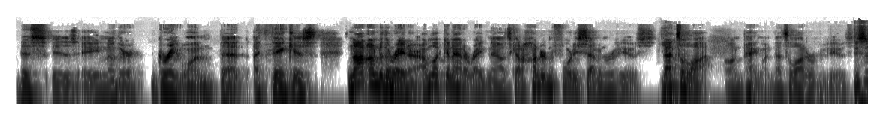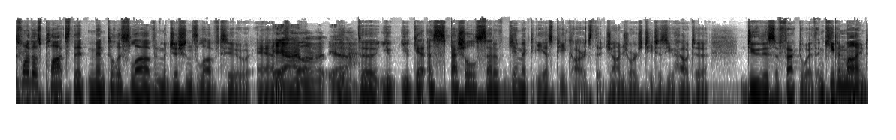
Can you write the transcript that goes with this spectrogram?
this is another great one that I think is not under the radar. I'm looking at it right now. It's got 147 reviews. Yeah. That's a lot on Penguin. That's a lot of reviews. This is one of those plots that mentalists love and magicians love too. And yeah, I love it. Yeah, the, the you you get a special set of gimmicked ESP cards that John George teaches you how to do this effect with. And keep in mind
